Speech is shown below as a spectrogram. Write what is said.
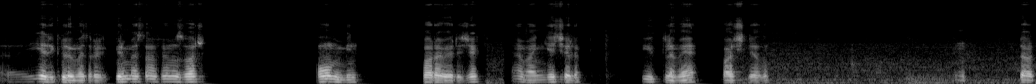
Ee, 7 kilometrelik bir mesafemiz var. 10.000 para verecek. Hemen geçelim. Yüklemeye başlayalım. 4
